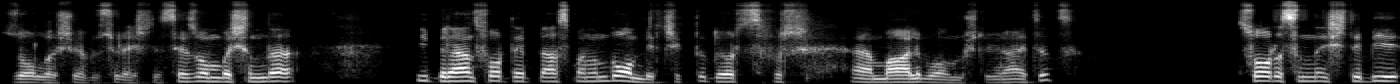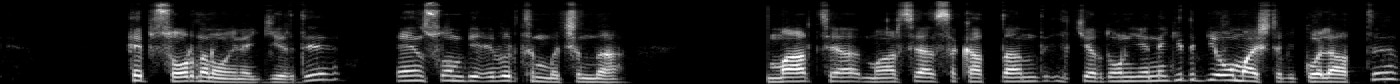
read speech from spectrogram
zorlaşıyor bu süreçte. Sezon başında bir Brentford deplasmanında 11 çıktı. 4-0 e, mağlup olmuştu United. Sonrasında işte bir hep sonradan oyuna girdi. En son bir Everton maçında Martial, Martial sakatlandı. İlk yarıda onun yerine girdi. Bir o maçta bir gol attı.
